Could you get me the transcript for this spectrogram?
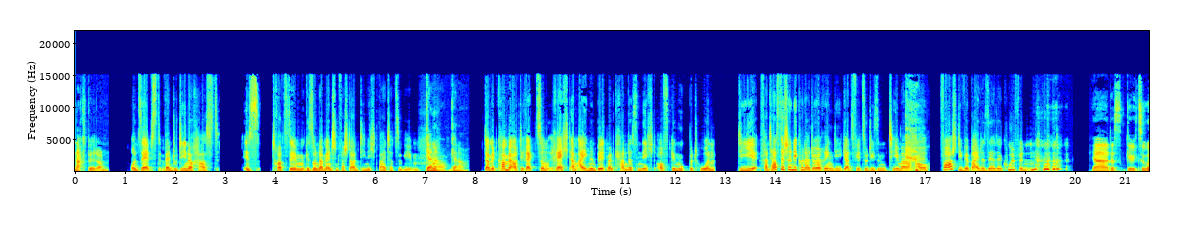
Nacktbildern. Und selbst wenn du die noch hast, ist trotzdem gesunder Menschenverstand, die nicht weiterzugeben. Genau, genau. Damit kommen wir auch direkt zum Recht am eigenen Bild. Man kann das nicht oft genug betonen. Die fantastische Nicola Döring, die ganz viel zu diesem Thema auch forscht, die wir beide sehr, sehr cool finden. ja, das gebe ich zu.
